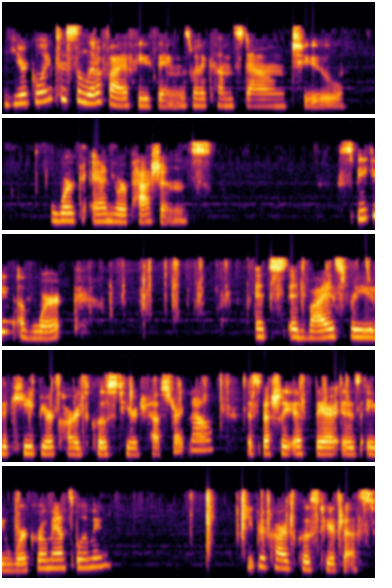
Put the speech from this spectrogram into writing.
you're going to solidify a few things when it comes down to work and your passions. Speaking of work, it's advised for you to keep your cards close to your chest right now, especially if there is a work romance blooming. Keep your cards close to your chest.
